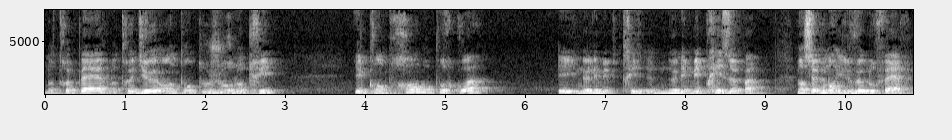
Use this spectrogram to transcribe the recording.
Notre Père, notre Dieu entend toujours nos cris, il comprend nos pourquoi et il ne les, méprise, pas. Non seulement il veut nous faire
